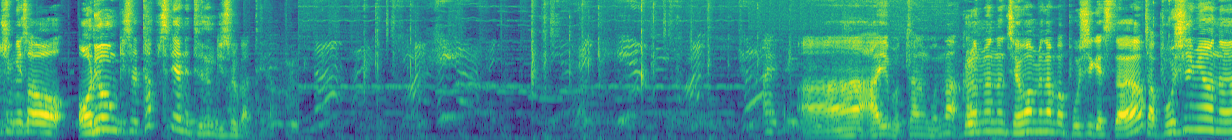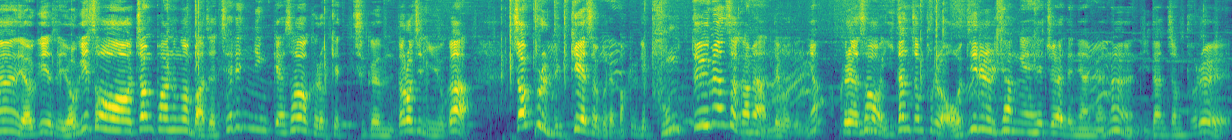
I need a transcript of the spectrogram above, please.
중에서 어려운 기술 탑3 안에 드는 기술 같아요 아, 아예 못하는구나. 그러면은 제 화면 한번 보시겠어요? 자, 보시면은 여기서, 여기서 점프하는 건 맞아요. 체리님께서 그렇게 지금 떨어진 이유가 점프를 늦게 해서 그래. 막 그렇게 붕 뜨면서 가면 안 되거든요? 그래서 2단 점프를 어디를 향해 해줘야 되냐면은 2단 점프를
